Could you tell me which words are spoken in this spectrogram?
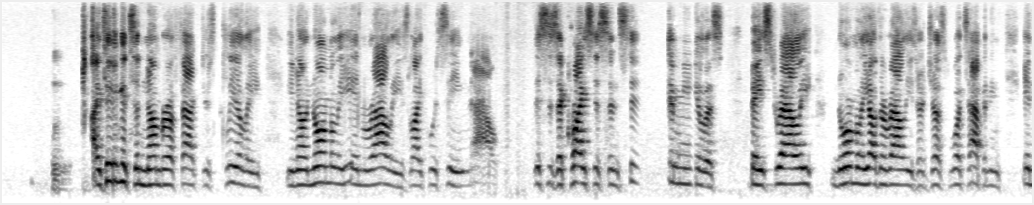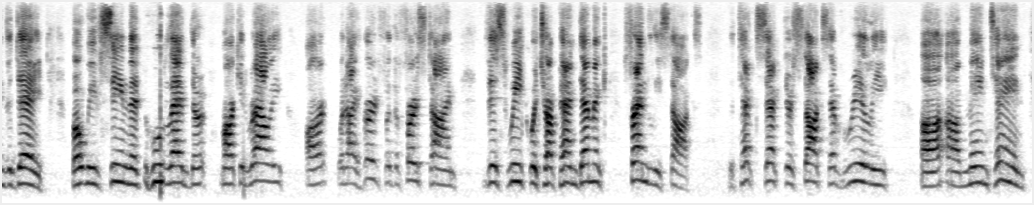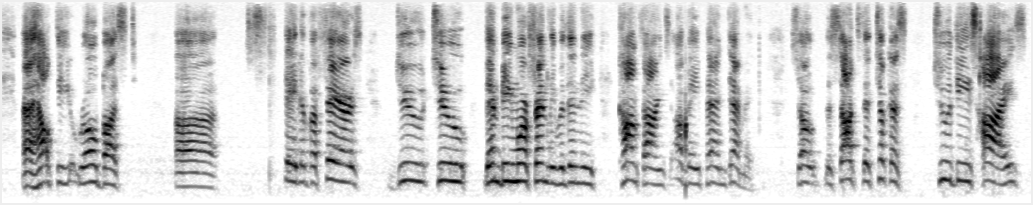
I think it's a number of factors. Clearly, you know, normally in rallies like we're seeing now, this is a crisis and stimulus based rally. Normally, other rallies are just what's happening in the day. But we've seen that who led the market rally are what I heard for the first time this week, which are pandemic friendly stocks. The tech sector stocks have really uh, uh, maintained a healthy, robust uh, state of affairs due to them being more friendly within the confines of a pandemic. So the stocks that took us to these highs,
